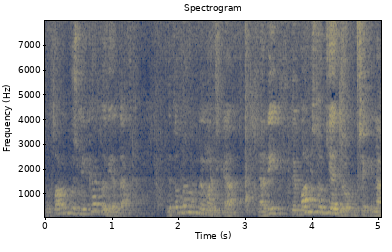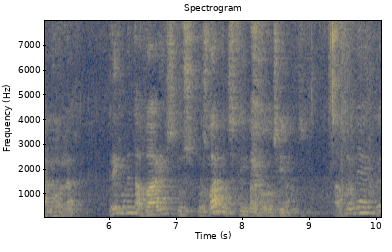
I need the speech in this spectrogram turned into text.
Το πάμε κοσμικά το διατάφτα. Δεν το πάμε πνευματικά. Δηλαδή δεν πάμε στο κέντρο που ξεκινάνε όλα, ρίχνουμε τα βάρη στους προσβάλλοντες στην Ορθοδοξία μας. Αυτό είναι, ε,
